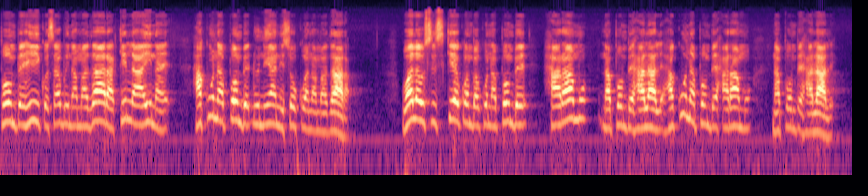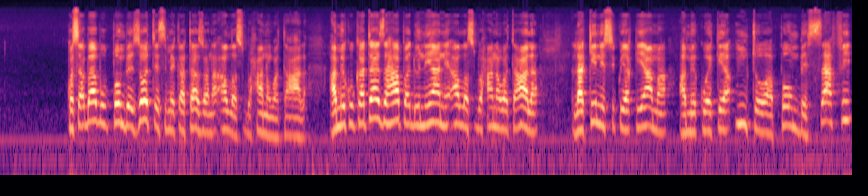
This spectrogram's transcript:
pombe hii kwa sababu ina madhara kila aina. Hakuna pombe duniani isiokuwa na madhara. Wala usisikie kwamba kuna pombe haramu na pombe halali. Hakuna pombe haramu na pombe halali. Kwa sababu pombe zote zimekatazwa na allah subhanahu wataala amekukataza hapa duniani allah subhanahu wataala lakini siku ya kiama amekuwekea mto wa pombe safi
